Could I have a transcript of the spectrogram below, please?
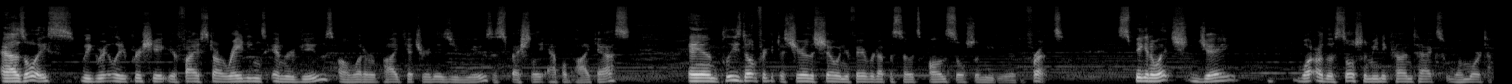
As always, we greatly appreciate your five star ratings and reviews on whatever podcatcher it is you use, especially Apple Podcasts. And please don't forget to share the show and your favorite episodes on social media with your friends. Speaking of which, Jay, what are those social media contacts one more time?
